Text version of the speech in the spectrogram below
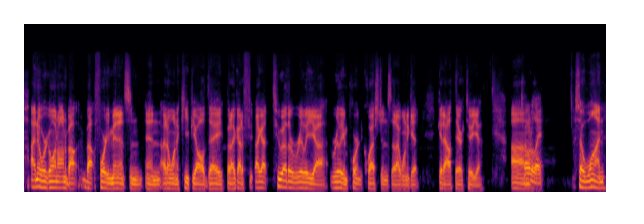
I know we're going on about about 40 minutes and and I don't want to keep you all day, but I got a I got two other really uh really important questions that I want to get get out there to you. Um, totally. So one,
